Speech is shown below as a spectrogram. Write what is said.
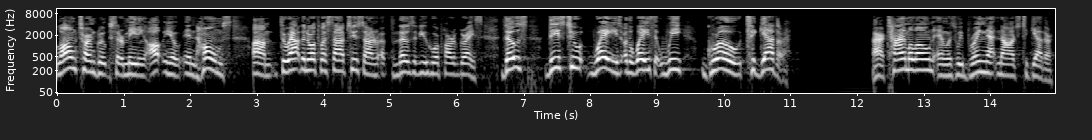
long term groups that are meeting all, you know, in homes um, throughout the northwest side of Tucson, uh, from those of you who are part of Grace. Those, these two ways are the ways that we grow together. Our time alone, and as we bring that knowledge together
